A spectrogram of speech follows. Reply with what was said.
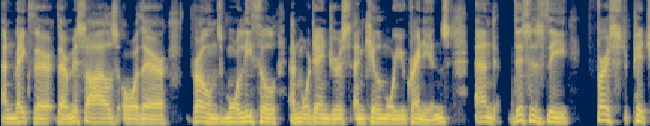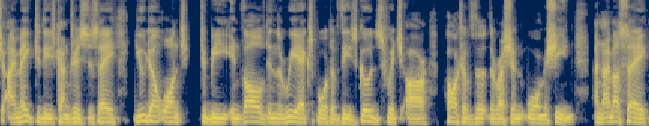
and make their, their missiles or their drones more lethal and more dangerous and kill more Ukrainians. And this is the first pitch I make to these countries to say, you don't want to be involved in the re export of these goods, which are part of the, the Russian war machine. And I must say,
